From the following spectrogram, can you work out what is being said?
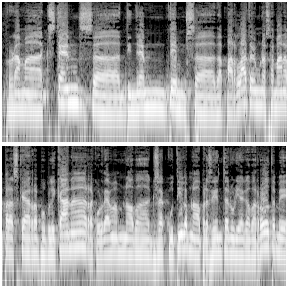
programa extens, eh, tindrem temps eh, de parlar, tenim una setmana per Esquerra Republicana, recordem amb nova executiva, amb nova presidenta Núria Gavarró, també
